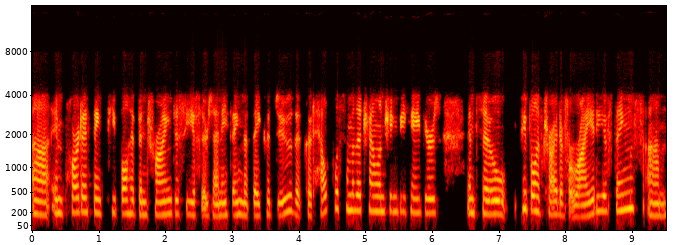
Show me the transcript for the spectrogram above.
uh, in part, I think people have been trying to see if there's anything that they could do that could help with some of the challenging behaviors. And so people have tried a variety of things, um,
